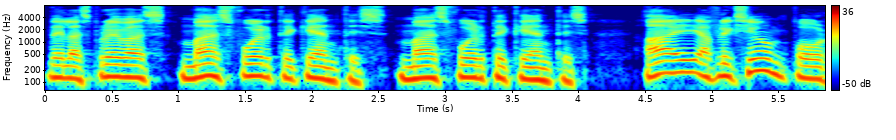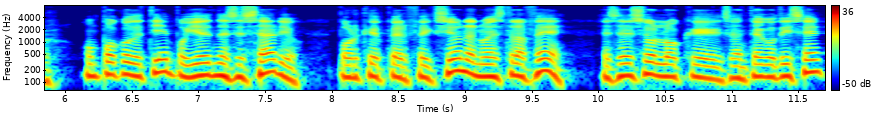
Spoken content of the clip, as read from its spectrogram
de las pruebas más fuerte que antes, más fuerte que antes. Hay aflicción por un poco de tiempo y es necesario, porque perfecciona nuestra fe. ¿Es eso lo que Santiago dice?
